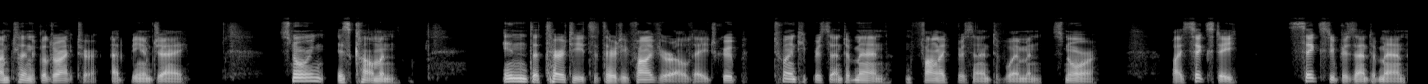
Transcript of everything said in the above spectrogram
I'm Clinical Director at BMJ. Snoring is common. In the 30 to 35 year old age group, 20% of men and 5% of women snore. By 60, 60% of men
